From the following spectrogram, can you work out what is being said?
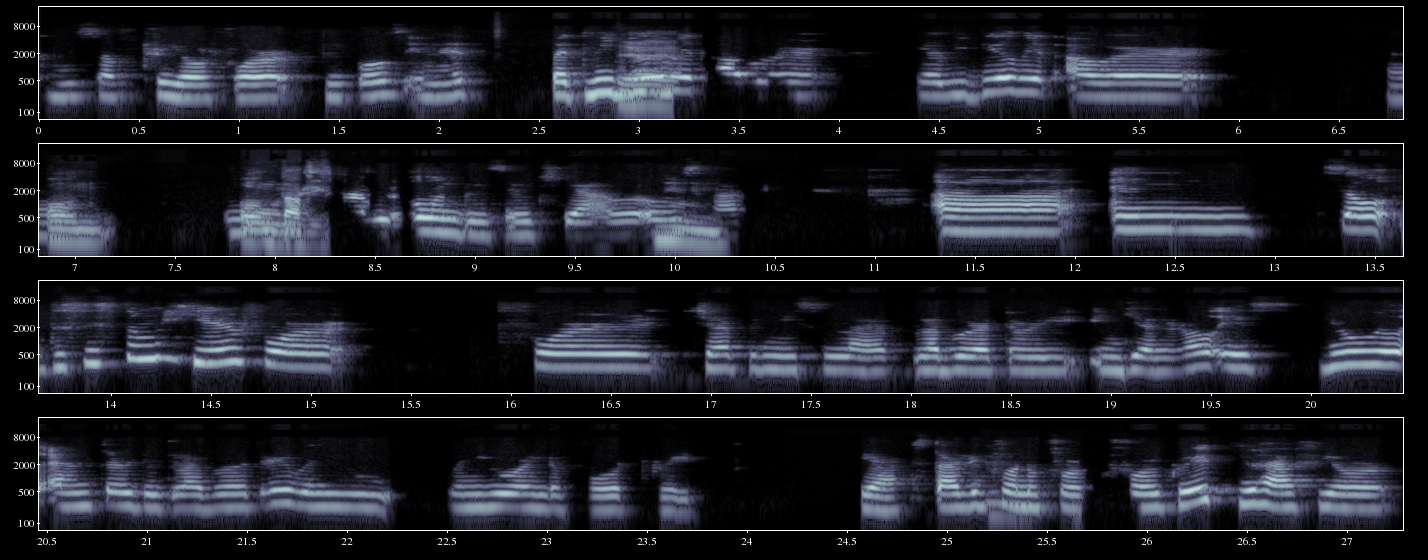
consists of three or four peoples in it. But we deal with our yeah we deal with our uh, On we- Own task. our own research, yeah, our own Hmm. stuff. Uh, and so the system here for for Japanese lab laboratory in general is you will enter the laboratory when you when you are in the fourth grade. Yeah, starting from the fourth, fourth grade, you have your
